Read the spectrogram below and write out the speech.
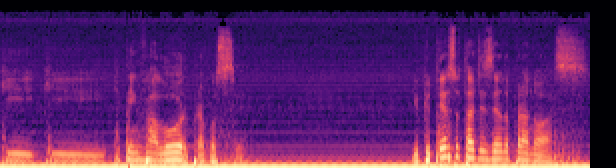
que, que, que tem valor para você. E o que o texto está dizendo para nós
